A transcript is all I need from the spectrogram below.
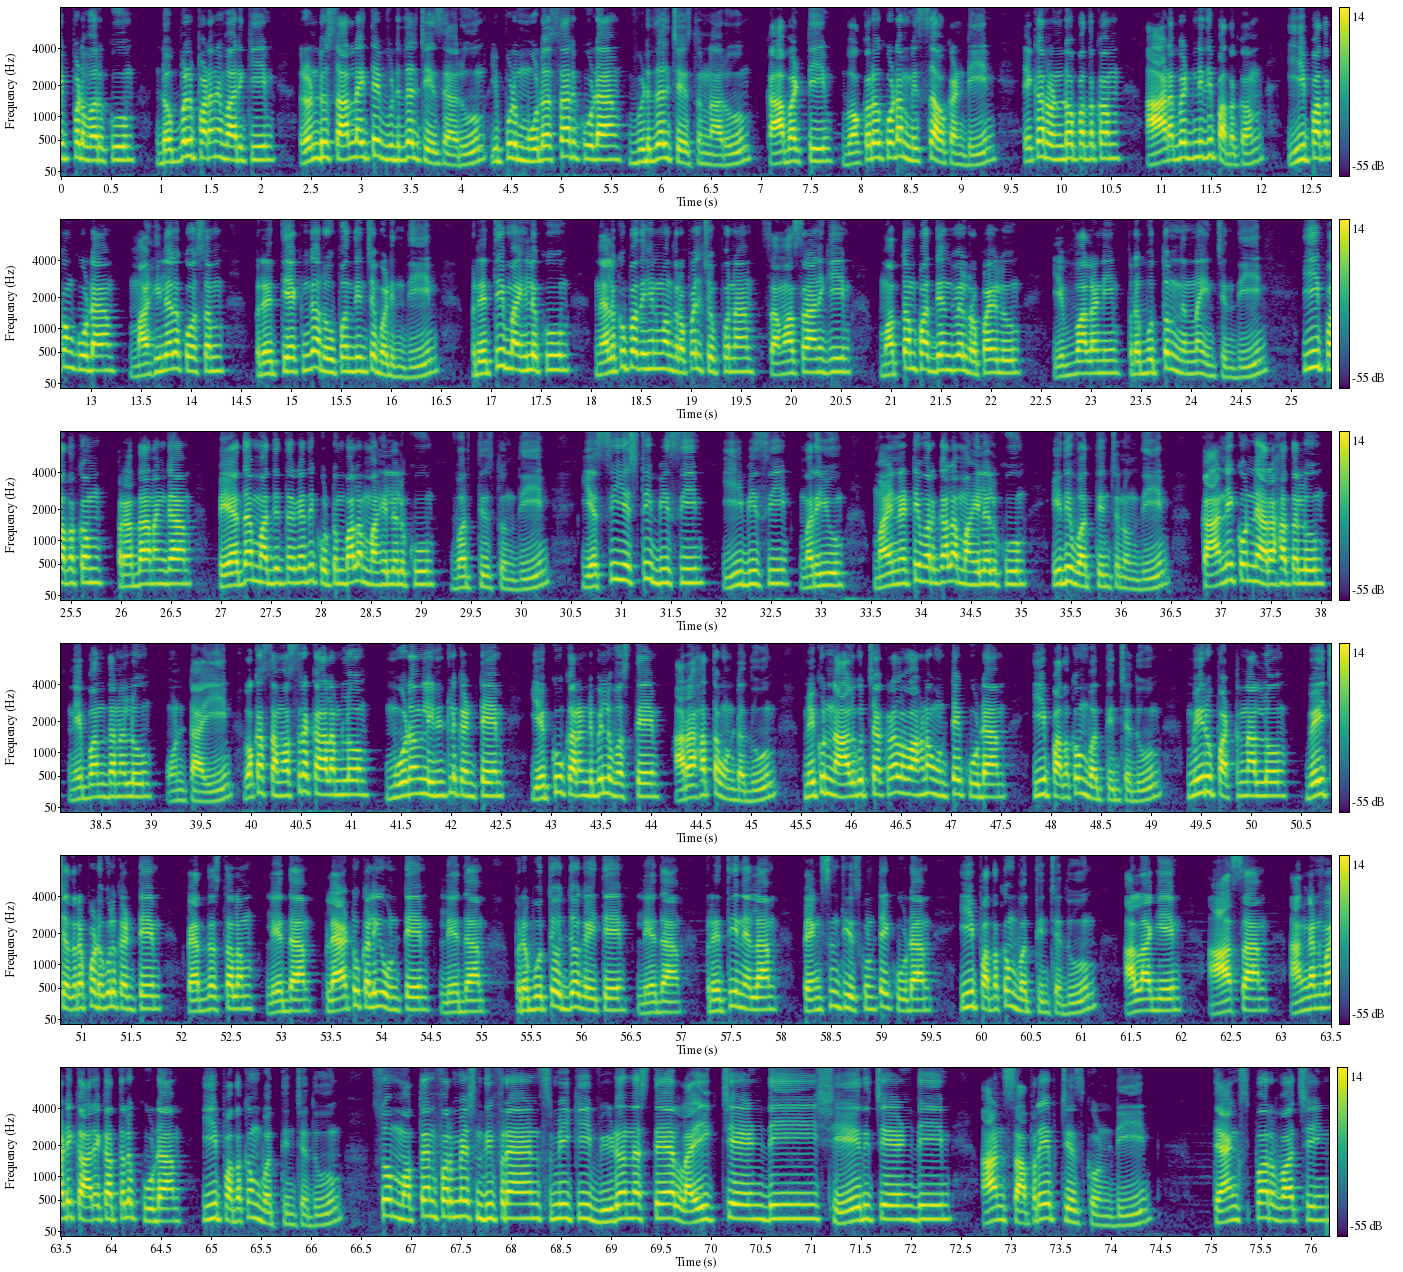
ఇప్పటి వరకు డబ్బులు పడని వారికి రెండు సార్లు అయితే విడుదల చేశారు. ఇప్పుడు మూడోసారి కూడా విడుదల చేస్తున్నారు. కాబట్టి ఒకరు కూడా మిస్ అవ్వకండి. ఇక రెండో పథకం ఆడబిడ్డ నిధి పథకం. ఈ పథకం కూడా మహిళల కోసం ప్రత్యేకంగా రూపొందించబడింది. ప్రతి మహిళకు నెలకు పదిహేను వందల రూపాయలు చొప్పున సంవత్సరానికి మొత్తం పద్దెనిమిది వేల రూపాయలు ఇవ్వాలని ప్రభుత్వం నిర్ణయించింది. ఈ పథకం ప్రధానంగా పేద మధ్యతరగతి కుటుంబాల మహిళలకు వర్తిస్తుంది. ఎస్సీ ఎస్టీ బీసీ ఈబీసీ మరియు మైనార్టీ వర్గాల మహిళలకు ఇది వర్తించనుంది. కానీ కొన్ని అర్హతలు నిబంధనలు ఉంటాయి. ఒక సంవత్సర కాలంలో మూడు వందల యూనిట్ల కంటే ఎక్కువ కరెంటు బిల్లు వస్తే అర్హత ఉండదు. మీకు నాలుగు చక్రాల వాహనం ఉంటే కూడా ఈ పథకం వర్తించదు. మీరు పట్టణాల్లో వెయ్యి చదరపడుగుల కంటే పెద్ద స్థలం లేదా ఫ్లాటు కలిగి ఉంటే లేదా ప్రభుత్వ ఉద్యోగి అయితే లేదా ప్రతి నెల పెన్షన్ తీసుకుంటే కూడా ఈ పథకం వర్తించదు. అలాగే ఆశా అంగన్వాడీ కార్యకర్తలకు కూడా ఈ పథకం వర్తించదు. సో మొత్తం ఇన్ఫర్మేషన్ ది ఫ్రెండ్స్. మీకు ఈ వీడియో నచ్చితే లైక్ చేయండి షేర్ చేయండి అండ్ సబ్స్క్రైబ్ చేసుకోండి. Thanks for watching.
